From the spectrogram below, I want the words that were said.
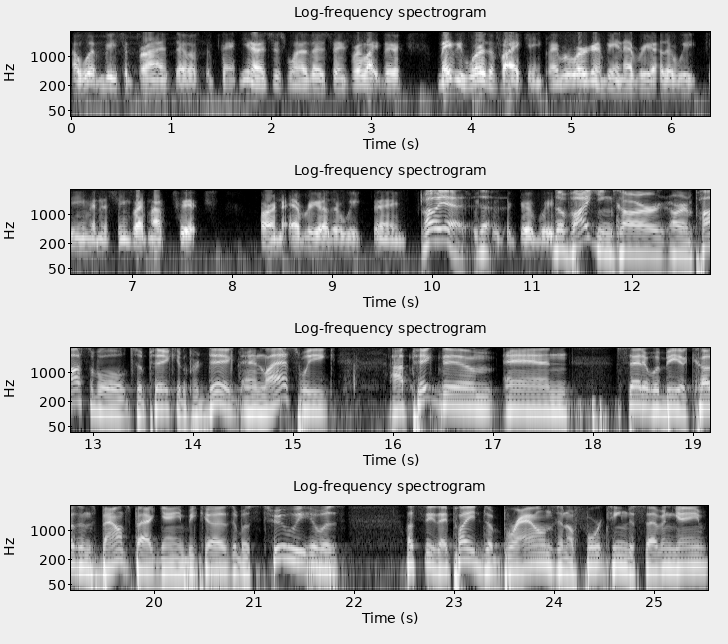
I wouldn't be surprised though if the Pan- you know it's just one of those things. We're like they're maybe we're the Vikings. Maybe we're going to be an every other week team, and it seems like my picks are an every other week thing. Oh yeah, is a good week. The Vikings are are impossible to pick and predict. And last week, I picked them and said it would be a Cousins bounce back game because it was two. It was let's see, they played the Browns in a fourteen to seven game.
